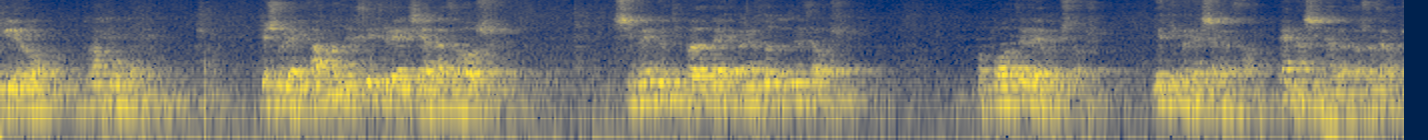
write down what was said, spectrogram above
γύρω τον ακούγανε. Και σου λέει, άμα δεχτεί τη λέξη αγαθός, σημαίνει ότι παραδέχεται τον εαυτό του ότι είναι Θεός. Οπότε λέει ο Χριστός, γιατί με λες αγαθό, ένας είναι αγαθός ο Θεός.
